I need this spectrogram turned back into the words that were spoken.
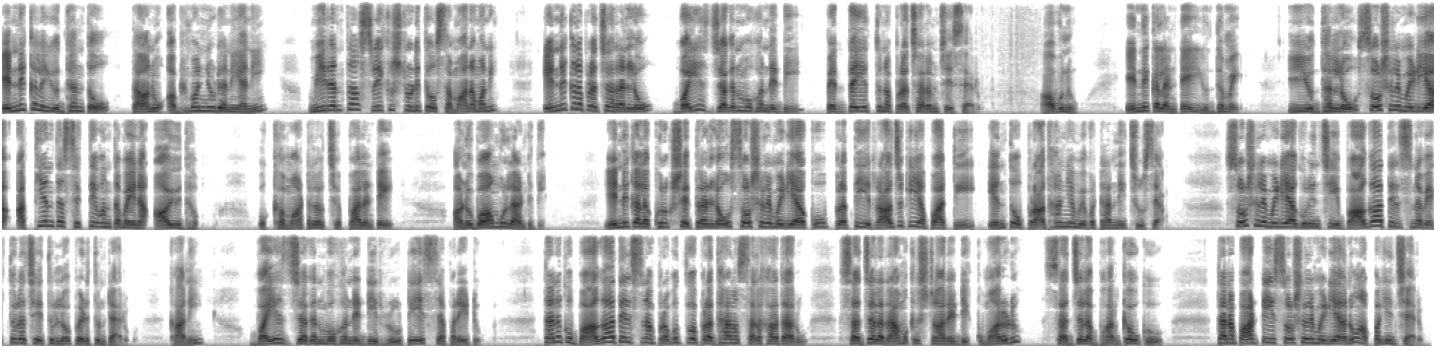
ఎన్నికల యుద్ధంతో తాను అభిమన్యుడని అని, మీరంతా శ్రీకృష్ణుడితో సమానమని ఎన్నికల ప్రచారంలో వైఎస్ జగన్మోహన్ రెడ్డి పెద్ద ఎత్తున ప్రచారం చేశారు. అవును, ఎన్నికలంటే యుద్ధమే. ఈ యుద్ధంలో సోషల్ మీడియా అత్యంత శక్తివంతమైన ఆయుధం. ఒక్క మాటలో చెప్పాలంటే అణుబాంబు లాంటిది. ఎన్నికల కురుక్షేత్రంలో సోషల్ మీడియాకు ప్రతి రాజకీయ పార్టీ ఎంతో ప్రాధాన్యమివ్వటాన్ని చూశాం. సోషల్ మీడియా గురించి బాగా తెలిసిన వ్యక్తుల చేతుల్లో పెడుతుంటారు. కానీ వైఎస్ జగన్మోహన్ రెడ్డి రూటే సెపరేటు. తనకు బాగా తెలిసిన ప్రభుత్వ ప్రధాన సలహాదారు సజ్జల రామకృష్ణారెడ్డి కుమారుడు సజ్జల భార్గవ్కు తన పార్టీ సోషల్ మీడియాను అప్పగించారు.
